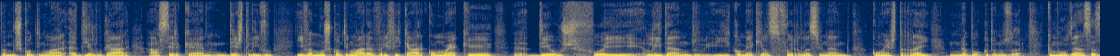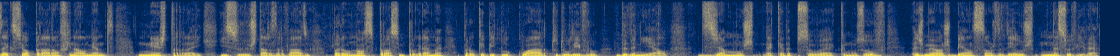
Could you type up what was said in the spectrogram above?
Vamos continuar a dialogar acerca deste livro e vamos continuar a verificar como é que eh, Deus foi lidando e como é que ele se foi relacionando com este rei Nabucodonosor. Que mudanças é que se operaram finalmente neste rei? Isso está reservado para o nosso próximo programa, para o capítulo 4 do livro de Daniel. Desejamos a cada pessoa que nos ouve as maiores bênçãos de Deus na sua vida.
